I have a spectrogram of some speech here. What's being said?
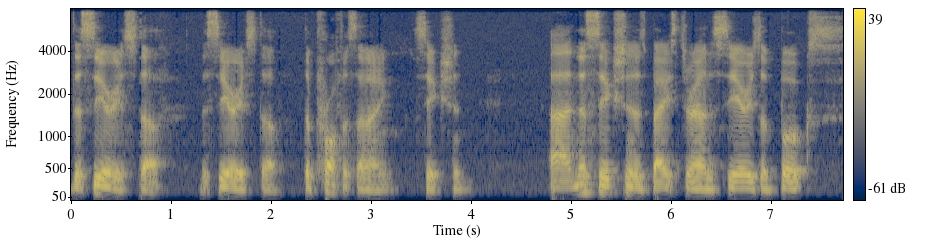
the serious stuff, the serious stuff, the prophesying section. Uh, and this section is based around a series of books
